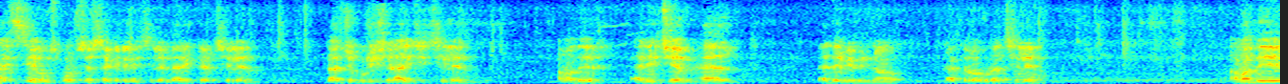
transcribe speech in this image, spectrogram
আইসি এবং স্পোর্টসের সেক্রেটারি ছিলেন ডাইরেক্টর ছিলেন রাজ্য পুলিশের আইজি ছিলেন আমাদের এনএইচএম হেলথ এদের বিভিন্ন ডাক্তারবাবুরা ছিলেন আমাদের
